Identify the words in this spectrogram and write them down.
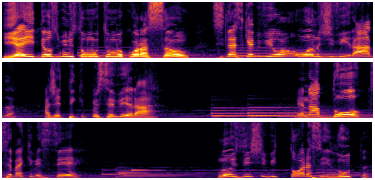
E aí Deus ministrou muito no meu coração. Se Deus quer viver um, um ano de virada, a gente tem que perseverar. É na dor que você vai crescer. Não existe vitória sem luta.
